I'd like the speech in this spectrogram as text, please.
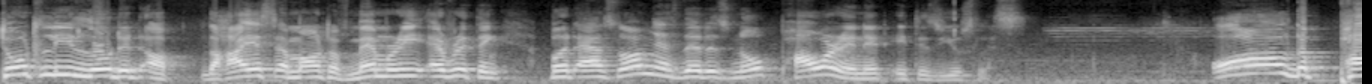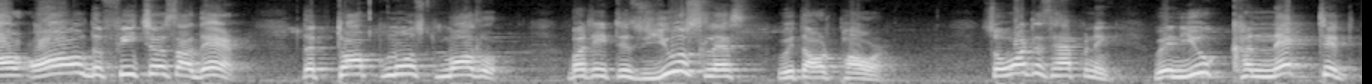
Totally loaded up, the highest amount of memory, everything. But as long as there is no power in it, it is useless. All the power, all the features are there, the topmost model, but it is useless without power. So what is happening? When you connect it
